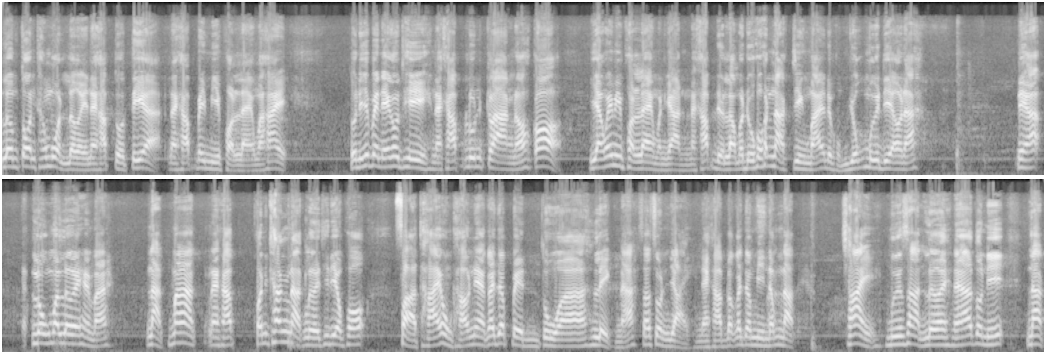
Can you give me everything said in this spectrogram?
เริ่มต้นทั้งหมดเลยนะครับตัวเตี้ยนะครับไม่มีผ่อนแรงมาให้ ตัวนี้จะเป็น XLT นะครับรุ่นกลางเนาะก็ยังไม่มีผ่อนแรงเหมือนกันนะครับเดี๋ยวเรามาดูว่าหนักจริงไหมเดี๋ยวผมยกมือเดียวนะเนี่ยฮะลงมาเลยเห็นไหมหนักมากนะครับค่อนข้างหนักเลยทีเดียวเพราะฝาท้ายของเขาเนี่ยก็จะเป็นตัวเหล็กนะซะส่วนใหญ่นะครับแล้วก็จะมีน้ำหนักใช่มือสั่นเลยนะฮะตัวนี้หนัก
